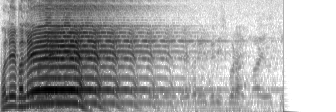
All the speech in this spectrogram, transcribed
ભલે ભલે.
